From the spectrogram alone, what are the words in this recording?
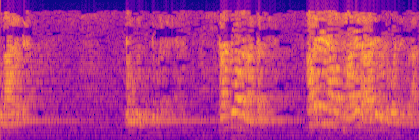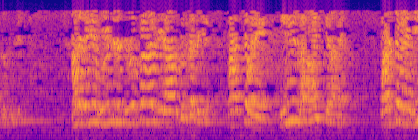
ഉദാഹരണത്തിന് നമുക്കൊരു ബുദ്ധിമുട്ടുണ്ടെങ്കിൽ കാറ്റുവാദ നഷ്ടമുണ്ടെങ്കിൽ അതല്ലെങ്കിൽ നമ്മൾ മകൻ രാജ്യം വിട്ടു പോയിട്ട് അർത്ഥമില്ല അതല്ലെങ്കിൽ വീട്ടിൽ തീർക്കാൻ തീരാത്ത ദുരിതമുണ്ടെങ്കിൽ പടച്ചവനെ നീ സഹായിക്കണമേ. പടച്ചവനെ നീ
